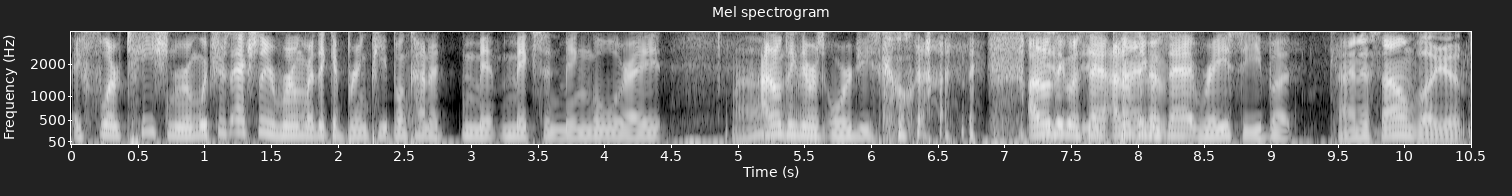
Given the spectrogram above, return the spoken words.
a flirtation room, which was actually a room where they could bring people and kind of mi- mix and mingle, right? I don't think there was orgies going on. There. I don't think it was it that. I don't think it was that racy, but Kind of sounds like it.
